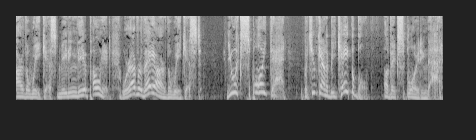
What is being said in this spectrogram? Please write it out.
are the weakest, meaning the opponent, wherever they are the weakest. You exploit that, but you've got to be capable of exploiting that.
